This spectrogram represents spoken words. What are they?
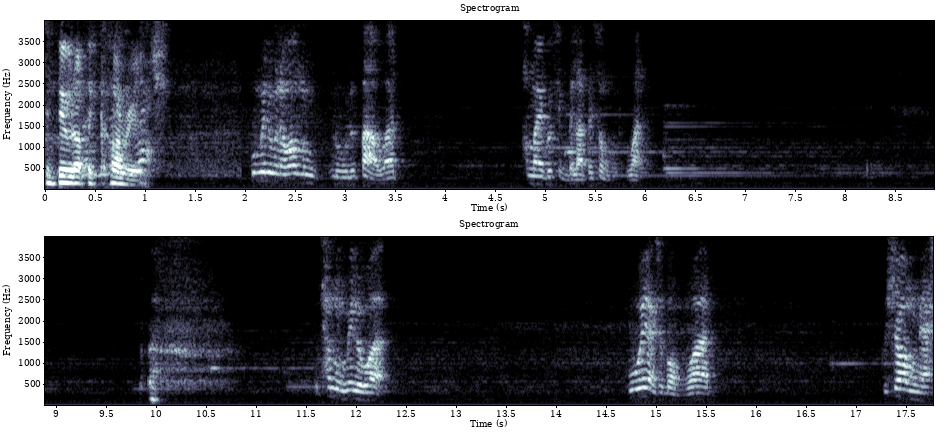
to build up the courage. กูไม่รู้นะว่ามึงรู้หรือเปล่าว่าทำไมกูถึงไปรับไปส่งทุกวัน ถ้ามึงไม่รู้อะกูก็อยากจะบอกว่า กูชอบมึงนะ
